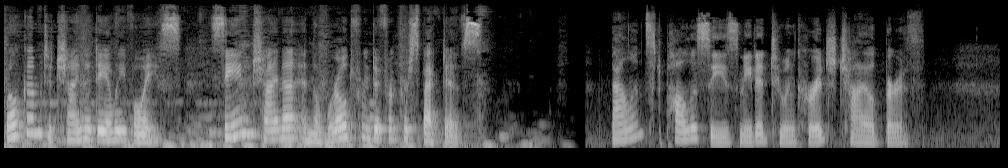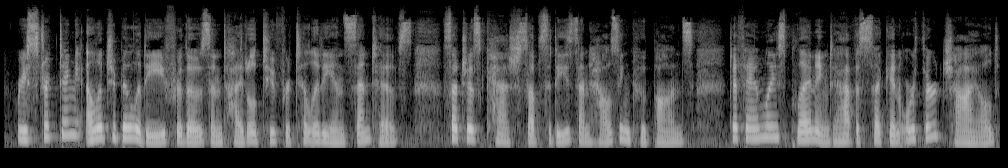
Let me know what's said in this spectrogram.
Welcome to China Daily Voice, seeing China and the world from different perspectives. Balanced policies needed to encourage childbirth. Restricting eligibility for those entitled to fertility incentives, such as cash subsidies and housing coupons, to families planning to have a second or third child,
